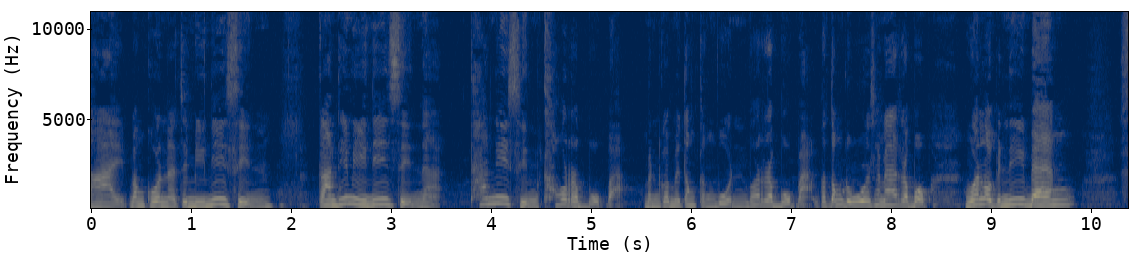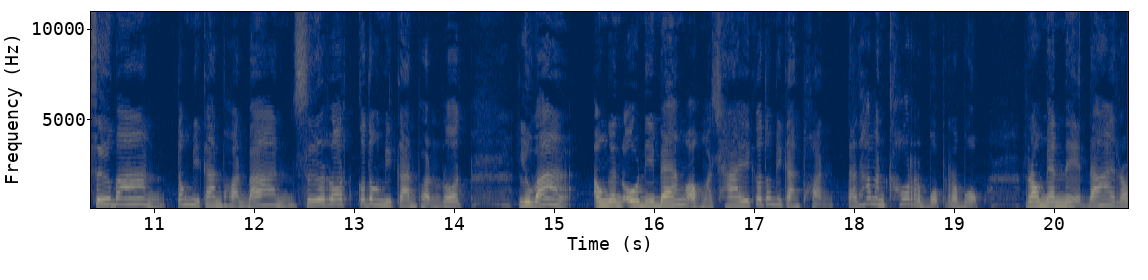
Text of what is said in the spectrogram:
จ่าย บางคนอาจจะมีหนี้สิน การที่มีหนี้สินน่ะถ้าหนี้สินเข้าระบบอะมันก็ไม่ต้องกังวลเพราะระบบอะก็ต้องรู้ใช่ไหมระบบว่าเราเป็นหนี้แบงก์ ซื้อบ้านต้องมีการผ่อนบ้าน ซื้อรถก็ต้องมีการผ่อนรถ หรือว่าเอาเงินโอดีแบงก์ออกมาใช้ก็ต้องมีการผ่อน แต่ถ้ามันเข้าระบบระบบ เราแมネจได้เรา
